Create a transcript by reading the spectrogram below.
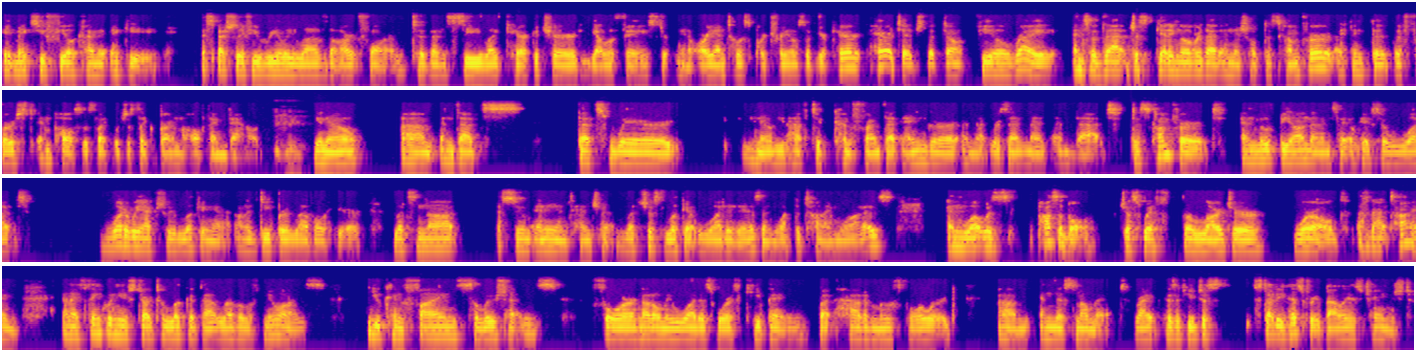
It makes you feel kind of icky, especially if you really love the art form, to then see like caricatured, yellow faced, you know, Orientalist portrayals of your her- heritage that don't feel right. And so that just getting over that initial discomfort, I think that the first impulse is like, we'll just like burn the whole thing down, mm-hmm. you know? Um, and that's that's where you know you have to confront that anger and that resentment and that discomfort and move beyond that and say okay so what what are we actually looking at on a deeper level here? Let's not assume any intention. Let's just look at what it is and what the time was and what was possible just with the larger world of that time. And i think when you start to look at that level of nuance you can find solutions for not only what is worth keeping, but how to move forward um, in this moment, right? Because if you just study history, ballet has changed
